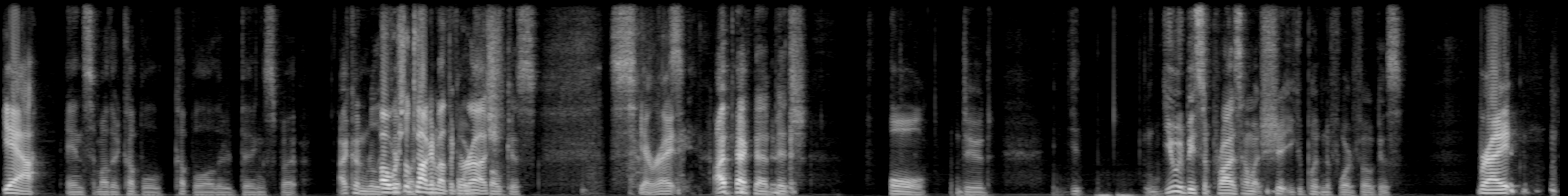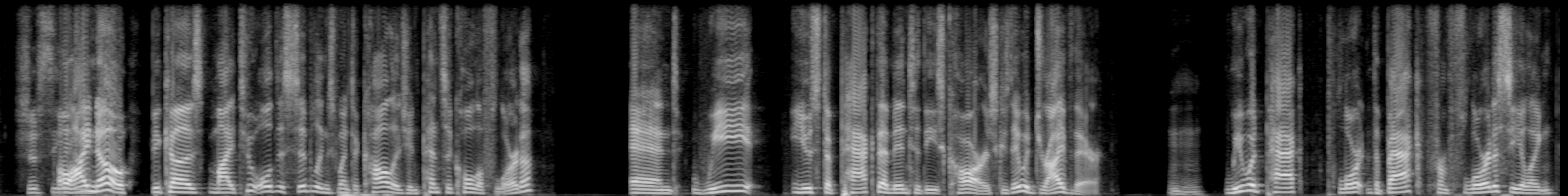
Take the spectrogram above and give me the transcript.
Yeah. and some other couple, couple other things, but I couldn't really. Oh, we're still talking about the garage. Focus. Yeah, right. I packed that bitch full, dude. You, you would be surprised how much shit you could put in a Ford Focus. Right. Oh, I know because my two oldest siblings went to college in Pensacola, Florida, and we used to pack them into these cars because they would drive there. hmm We would pack floor the back from floor to ceiling.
